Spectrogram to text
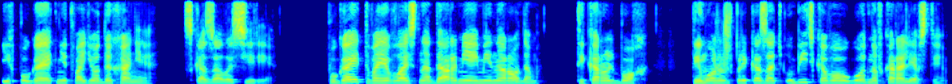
Их пугает не твое дыхание, сказала Сири. Пугает твоя власть над армиями и народом. Ты король-бог. Ты можешь приказать убить кого угодно в королевстве.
